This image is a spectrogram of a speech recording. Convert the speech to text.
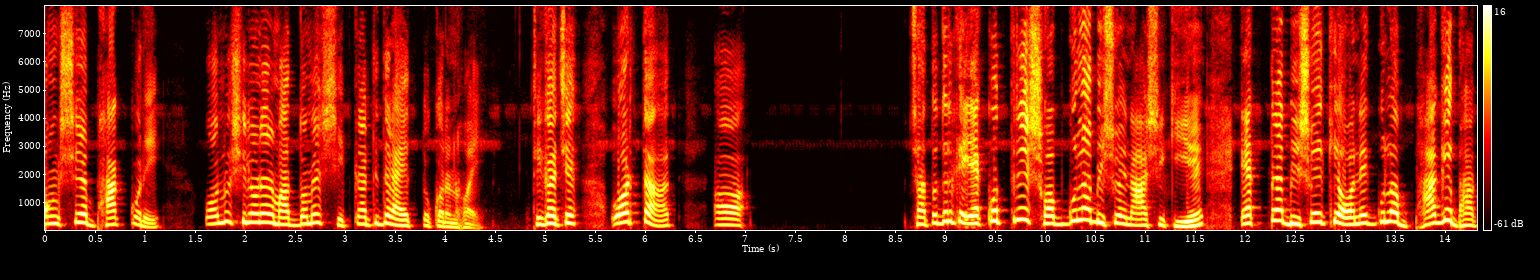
অংশে ভাগ করে অনুশীলনের মাধ্যমে শিক্ষার্থীদের আয়ত্ত করানো হয়। ঠিক আছে? অর্থাৎ ছাত্রদেরকে একত্রে সবগুলা বিষয় না শিখিয়ে একটা বিষয়কে অনেকগুলো ভাগে ভাগ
